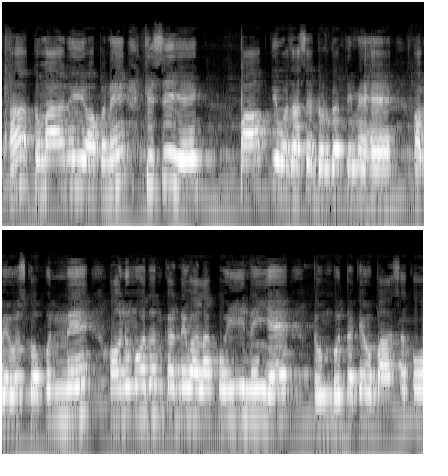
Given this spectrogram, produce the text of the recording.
हाँ तुम्हारे अपने किसी एक पाप की वजह से दुर्गति में है। अभी उसको पुण्य अनुमोदन करने वाला कोई नहीं है। तुम बुद्ध के उपासक हो,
